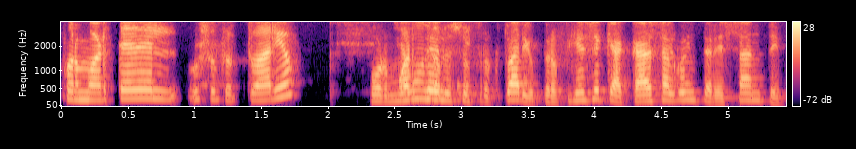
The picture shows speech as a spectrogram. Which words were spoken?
por muerte del usufructuario, por muerte del usufructuario. Pero fíjense que acá es algo interesante.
